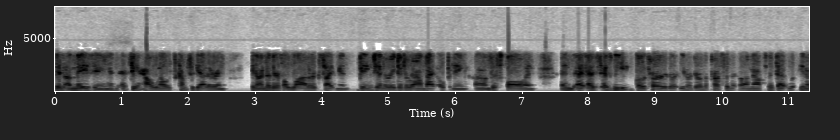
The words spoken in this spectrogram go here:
been amazing, and, and seeing how well it's come together, and you know, I know there's a lot of excitement being generated around that opening um, this fall, and and as as we both heard, you know, during the press announcement that you know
